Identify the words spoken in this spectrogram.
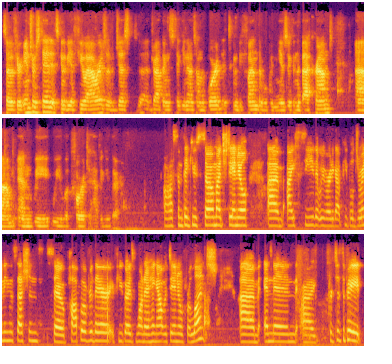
So if you're interested, it's going to be a few hours of just uh, dropping sticky notes on the board. It's going to be fun. There will be music in the background, um, and we we look forward to having you there. Awesome. Thank you so much, Daniel. Um, I see that we've already got people joining the sessions. So pop over there if you guys want to hang out with Daniel for lunch um, and then uh, participate.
